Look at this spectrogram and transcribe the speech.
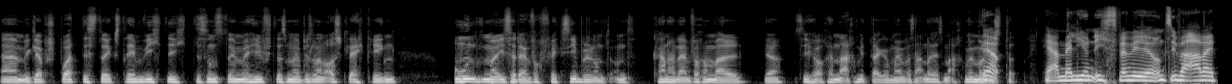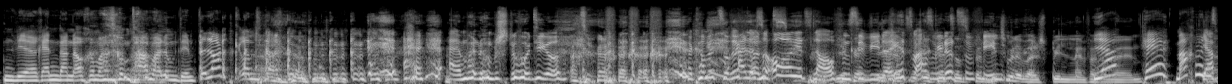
Ähm, ich glaube, Sport ist da extrem wichtig, dass uns da immer hilft, dass wir ein bisschen einen Ausgleich kriegen. Und man ist halt einfach flexibel und, und kann halt einfach einmal ja, sich auch am Nachmittag einmal was anderes machen, wenn man Ja. Lust hat. Ja, Melli und ich, wenn wir uns überarbeiten, wir rennen dann auch immer so ein paar Mal um den Block und dann, Einmal ums Studio. dann kommen wir zurück Also, und oh, jetzt laufen Ihr sie könnt- wieder. Jetzt könnt- war es wieder könnt zu beim viel. Beachvolleyball spielen einfach ja, mal. hey, machen wir Ja, das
